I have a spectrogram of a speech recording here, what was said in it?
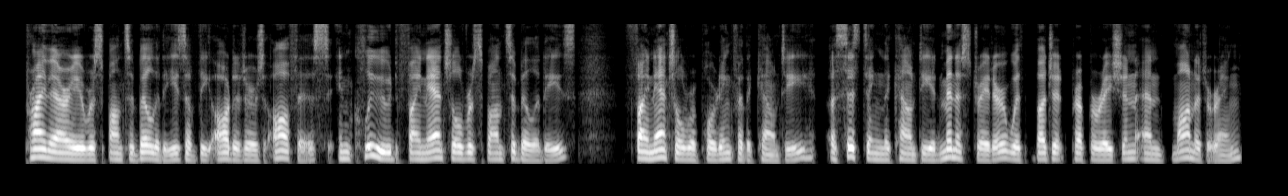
Primary responsibilities of the auditor's office include financial responsibilities, financial reporting for the county, assisting the county administrator with budget preparation and monitoring,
